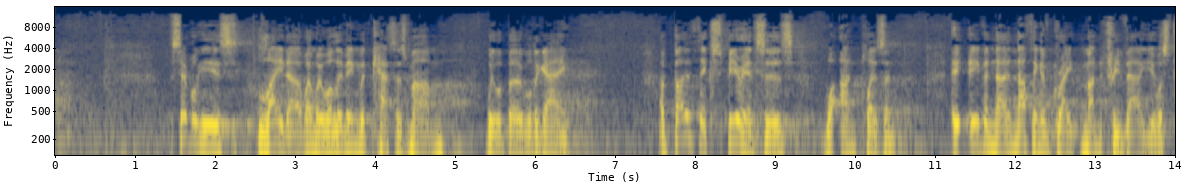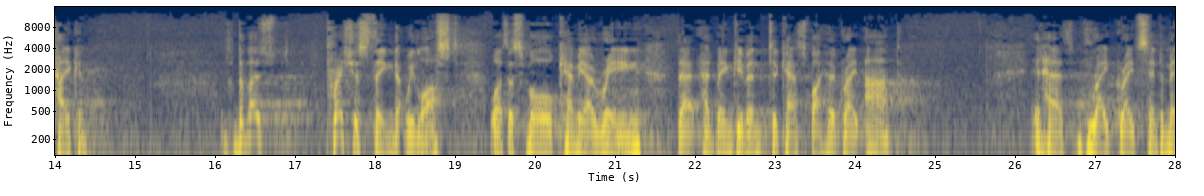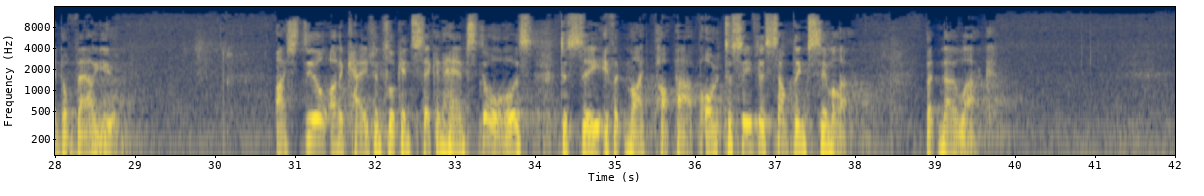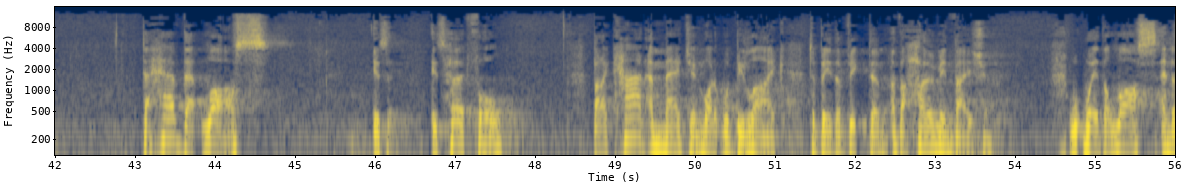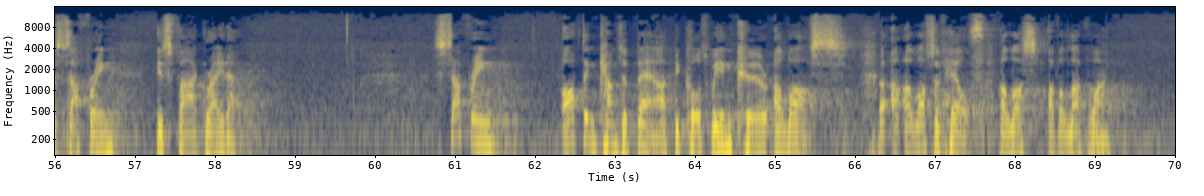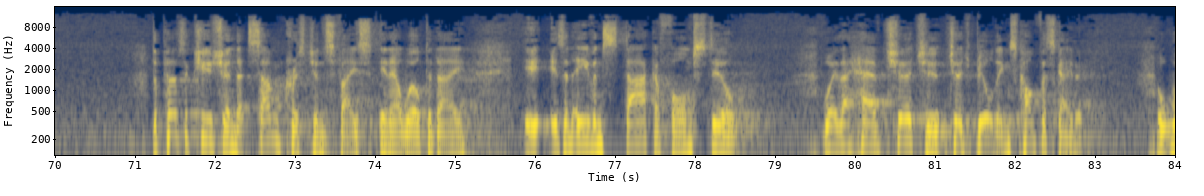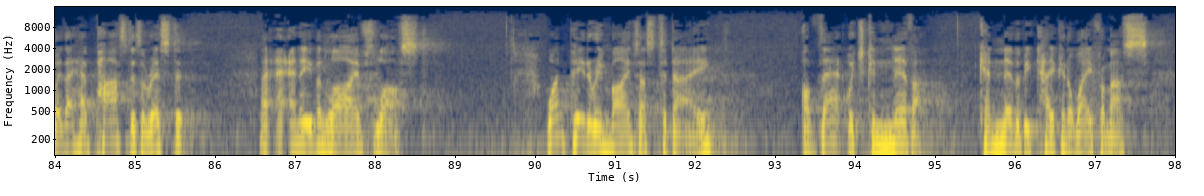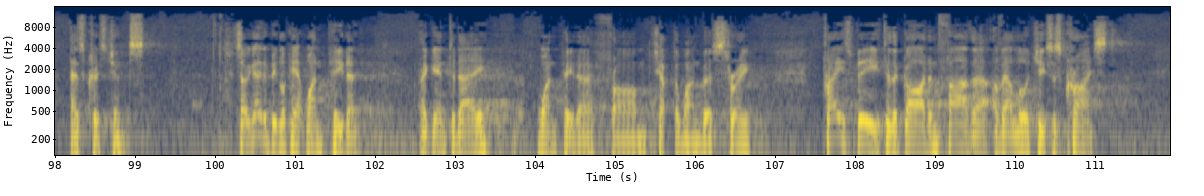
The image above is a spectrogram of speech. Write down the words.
Several years later, when we were living with Cass's mum, we were burgled again. Both experiences were unpleasant, even though nothing of great monetary value was taken. The most precious thing that we lost was a small cameo ring that had been given to Cass by her great aunt. It has great, great sentimental value. I still, on occasions, look in second-hand stores to see if it might pop up or to see if there's something similar, but no luck. To have that loss is, is hurtful, but I can't imagine what it would be like to be the victim of a home invasion where the loss and the suffering is far greater. Suffering often comes about because we incur a loss, a, a, loss of health, a loss of a loved one. The persecution that some Christians face in our world today is an even starker form still, where they have church, church buildings confiscated, where they have pastors arrested, and even lives lost. 1 Peter reminds us today of that which can never, can never be taken away from us as Christians. So we're going to be looking at 1 Peter again today. 1 Peter from chapter 1 verse 3. Praise be to the God and Father of our Lord Jesus Christ.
